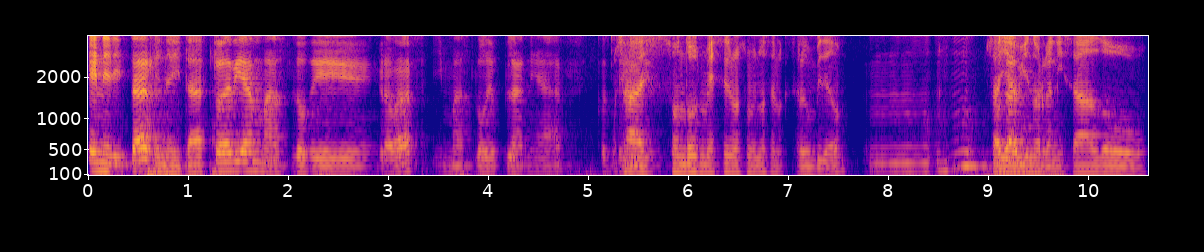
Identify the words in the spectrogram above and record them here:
En editar, en editar. todavía más lo de grabar y más lo de planear. O conseguir- sea, es- son dos meses más o menos en lo que sale un video. Mm, ujú, O sea, ya bien organizado.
